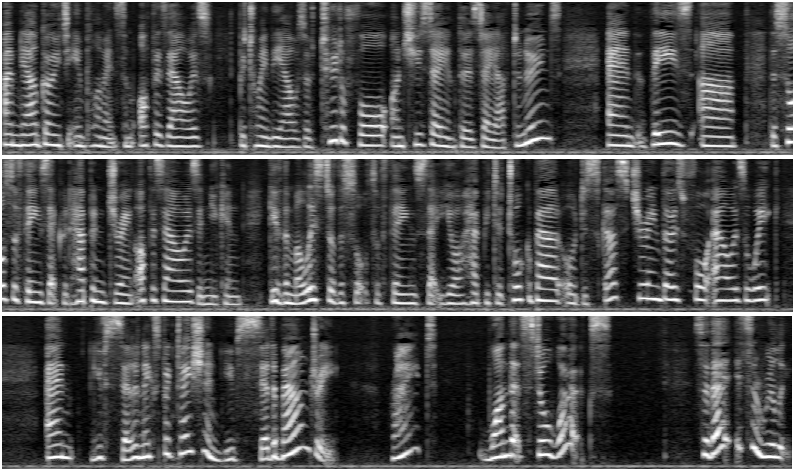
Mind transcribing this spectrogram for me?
I'm now going to implement some office hours between the hours of 2 to 4 on Tuesday and Thursday afternoons and these are the sorts of things that could happen during office hours, and you can give them a list of the sorts of things that you're happy to talk about or discuss during those four hours a week. And you've set an expectation, you've set a boundary, right? One that still works. So that it's a really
